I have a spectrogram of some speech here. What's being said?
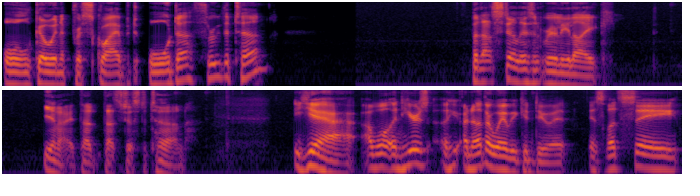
all go in a prescribed order through the turn but that still isn't really like you know that that's just a turn yeah well and here's another way we could do it is let's say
